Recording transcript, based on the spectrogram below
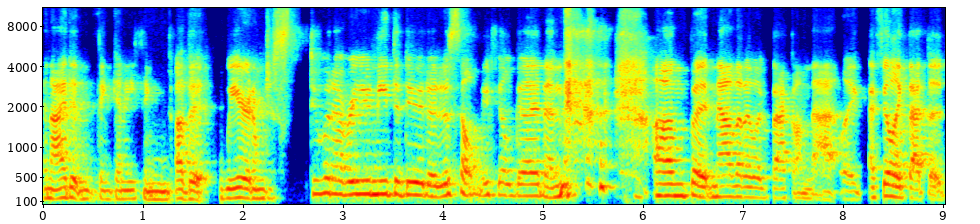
and i didn't think anything of it weird i'm just do whatever you need to do to just help me feel good and um but now that i look back on that like i feel like that did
